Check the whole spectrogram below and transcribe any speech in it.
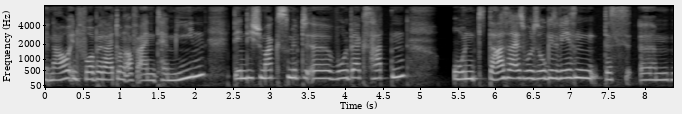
Genau, in Vorbereitung auf einen Termin, den die Schmacks mit äh, Wohlbergs hatten. Und da sei es wohl so gewesen, dass ähm,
